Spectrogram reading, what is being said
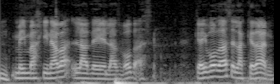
Mm. me imaginaba la de las bodas. Que hay bodas en las que dan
